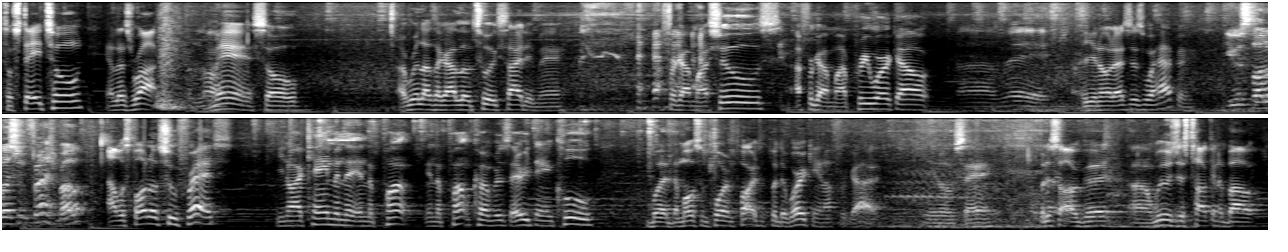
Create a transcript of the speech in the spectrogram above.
So stay tuned and let's rock. Man, so I realized I got a little too excited, man. I forgot my shoes. I forgot my pre-workout. Uh, man. You know, that's just what happened. You was photo shoot fresh, bro. I was photo shoot fresh. You know, I came in the in the pump in the pump covers, everything cool, but the most important part to put the work in, I forgot. You know what I'm saying? But it's all good. Uh, we was just talking about.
